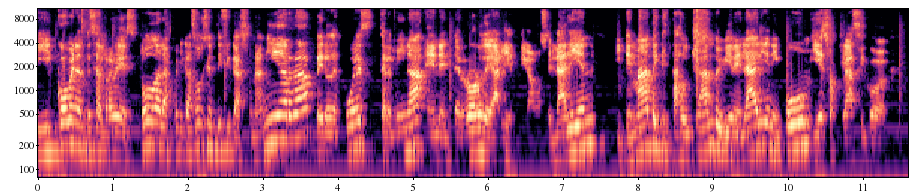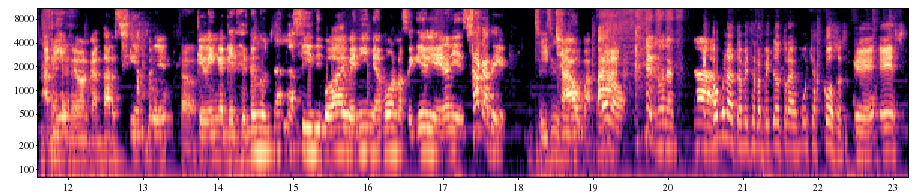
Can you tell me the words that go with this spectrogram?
Y Covenant es al revés. Toda la explicación científica es una mierda, pero después termina en el terror de Alien, digamos. El Alien y te mata y te estás duchando y viene el Alien y pum, y eso es clásico. A mí me va a encantar siempre Claro. que venga, que te estén duchando así, tipo, ay, vení, mi amor, no sé qué, viene el Alien, sácate. Sí, y sí, sí. chao, papá. no la En Covenant también se repite otra vez muchas cosas, que es,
